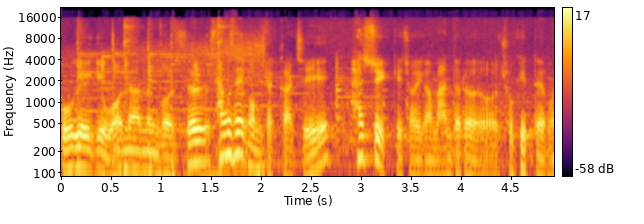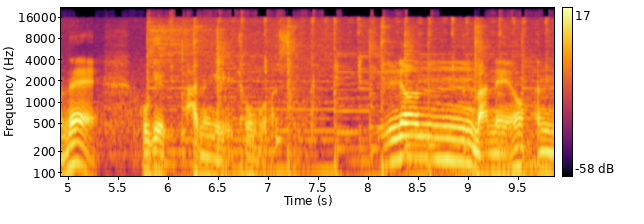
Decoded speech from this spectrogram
고객이 원하는 것을 상세 검색까지 할 수 있게 저희가 만들어 줬기 때문에 고객 반응이 좋은 것 같습니다. 1년 만에요. 한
